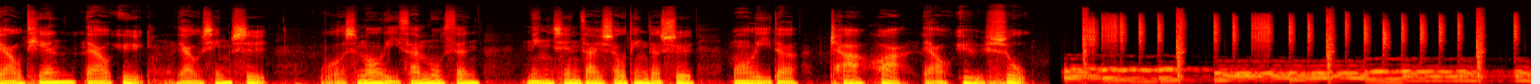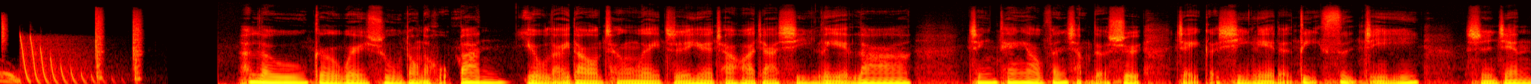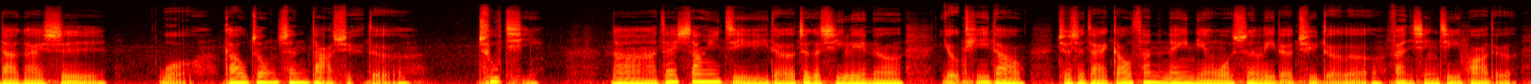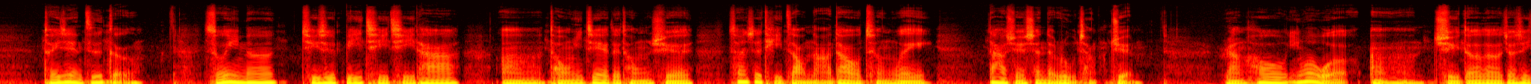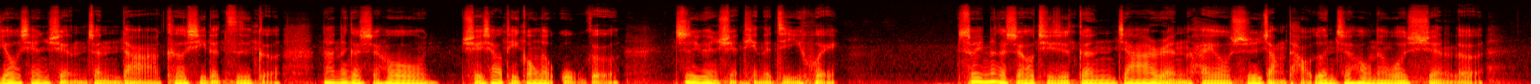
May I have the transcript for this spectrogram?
聊天、疗愈、聊心事，我是莫里三木森。您现在收听的是莫里的插画疗愈术。Hello，各位树洞的伙伴，又来到成为职业插画家系列啦。今天要分享的是这个系列的第四集。时间大概是我高中升大学的初期。那在上一集的这个系列呢，有提到，就是在高三的那一年，我顺利的取得了繁星计划的推荐资格。所以呢，其实比起其他啊同一届的同学，算是提早拿到成为大学生的入场券。然后，因为我嗯取得了就是优先选正大科系的资格，那那个时候学校提供了五个志愿选填的机会，所以那个时候其实跟家人还有师长讨论之后呢，我选了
